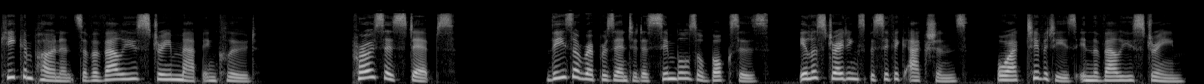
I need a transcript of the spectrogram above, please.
Key components of a value stream map include Process steps, these are represented as symbols or boxes, illustrating specific actions or activities in the value stream.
